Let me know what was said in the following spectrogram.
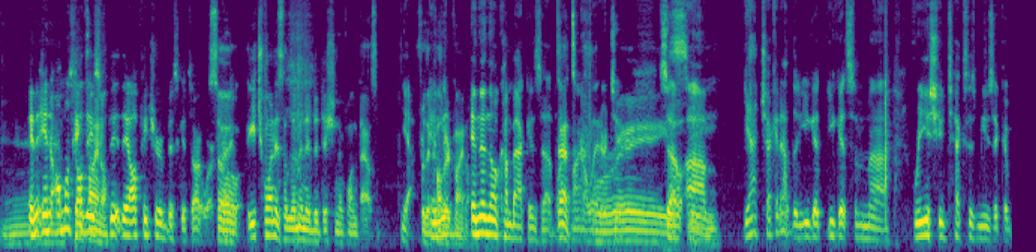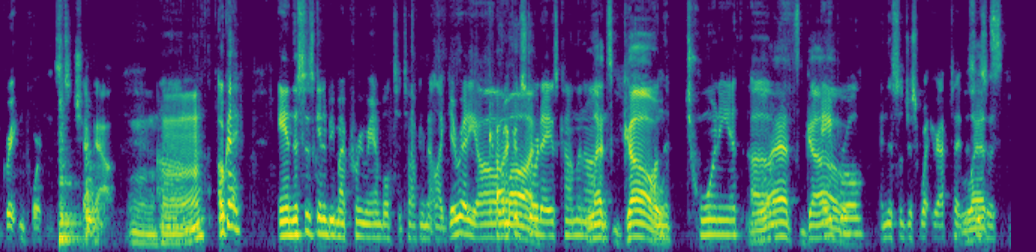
and, and almost all these vinyl. they, they all feature biscuits artwork. So right? each one is a limited edition of 1,000 yeah, for the And colored then- vinyl. and then they'll come back as uh, black That's vinyl later too. So um, yeah, check it out. You get you get some uh, reissued Texas music of great importance to check out. Mhm. Um, okay. And this is going to be my preamble to talking about like get ready. Come Record on. store day is coming on. let's go. on the twentieth of let's go. April, and this will just whet your appetite. This is Let's a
